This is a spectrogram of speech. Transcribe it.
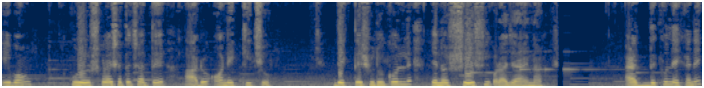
এবং পুরস্কারের সাথে সাথে আরও অনেক কিছু। দেখতে শুরু করলে যেন শেষই করা যায় না। আর দেখুন এখানে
